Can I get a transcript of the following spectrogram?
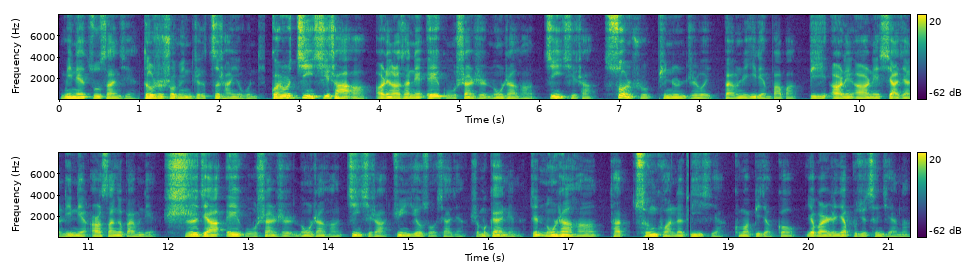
明年租三千，都是说明你这个资产有问题。关于净息差啊，二零二三年 A 股上市农商行净息差。算术平均值为百分之一点八八，比二零二二年下降零点二三个百分点。十家 A 股上市农商行净息差均有所下降，什么概念呢？这农商行它存款的利息啊，恐怕比较高，要不然人家不去存钱呢，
